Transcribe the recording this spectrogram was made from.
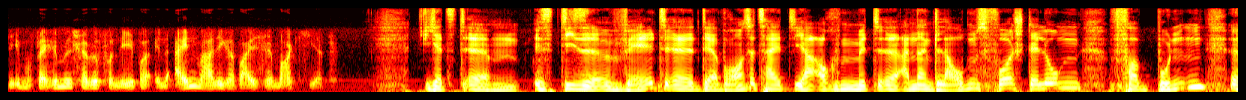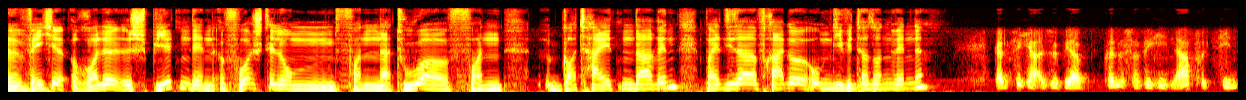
ist eben auf der Himmelsscheibe von Nebra in einmaliger Weise markiert. Jetzt ähm, ist diese Welt äh, der Bronzezeit ja auch mit äh, anderen Glaubensvorstellungen verbunden. Äh, welche Rolle spielten denn Vorstellungen von Natur, von Gottheiten darin bei dieser Frage um die Wintersonnenwende? Ganz sicher. Also wir können es natürlich nicht nachvollziehen,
